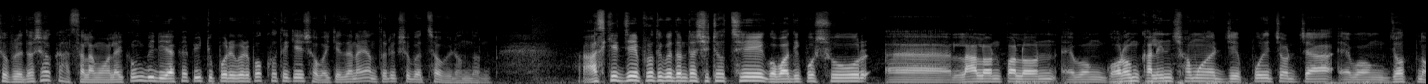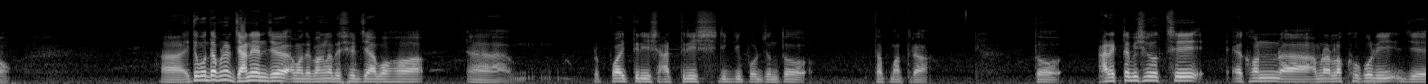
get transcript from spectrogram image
সুপ্রিয় দর্শক, আসসালামু আলাইকুম। বিডিএফএফ ইউটিউব পরিবারের পক্ষ থেকে সবাইকে জানাই আন্তরিক শুভেচ্ছা, অভিনন্দন। আজকের যে প্রতিবেদনটা, সেটা হচ্ছে গবাদি পশুর লালন পালন এবং গরমকালীন সময়ের যে পরিচর্যা এবং যত্ন। ইতিমধ্যে আপনারা জানেন যে আমাদের বাংলাদেশের যে আবহাওয়া পঁয়ত্রিশ, আটত্রিশ ডিগ্রি পর্যন্ত তাপমাত্রা। তো আরেকটা বিষয় হচ্ছে এখন আমরা লক্ষ্য করি যে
